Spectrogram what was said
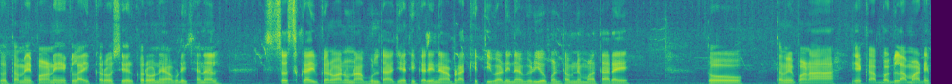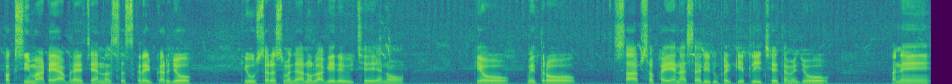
તો તમે પણ એક લાઈક કરો શેર કરો અને આપણી ચેનલ સબસ્ક્રાઈબ કરવાનું ના ભૂલતા, જેથી કરીને આપણા ખેતીવાડીના વીડિયો પણ તમને મળતા રહે. તો તમે પણ આ એક આ બગલા માટે, પક્ષી માટે આપણે ચેનલ સબસ્ક્રાઈબ કરજો. કેવું સરસ મજાનું લાગી રહ્યું છે એનો. કેવો મિત્રો, સાફ સફાઈ એના શરીર ઉપર કેટલી છે તમે જુઓ. અને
